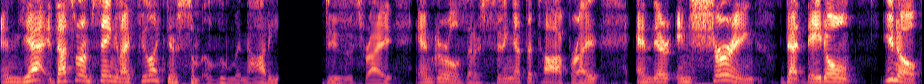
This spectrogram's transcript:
And yeah, that's what I'm saying. And I feel like there's some Illuminati dudes, right? And girls that are sitting at the top, right? And they're ensuring that they don't, you know,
